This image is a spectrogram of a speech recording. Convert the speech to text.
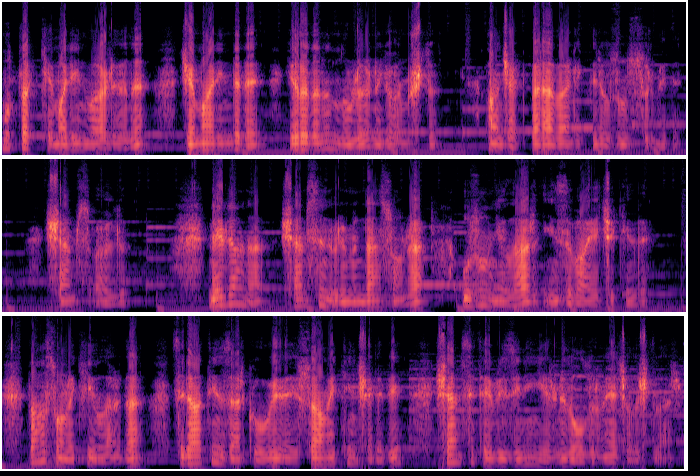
mutlak kemalin varlığını, cemalinde de Yaradan'ın nurlarını görmüştü. Ancak beraberlikleri uzun sürmedi. Şems öldü. Mevlana Şems'in ölümünden sonra uzun yıllar inzivaya çekildi. Daha sonraki yıllarda Selahattin Zerkuvi ve Hüsamettin Çelebi Şems-i Tebrizi'nin yerini doldurmaya çalıştılar.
